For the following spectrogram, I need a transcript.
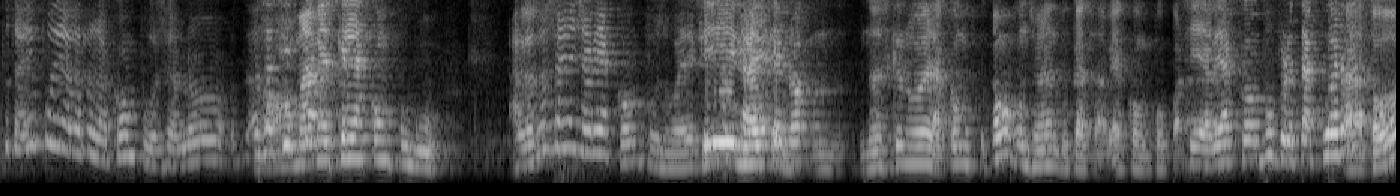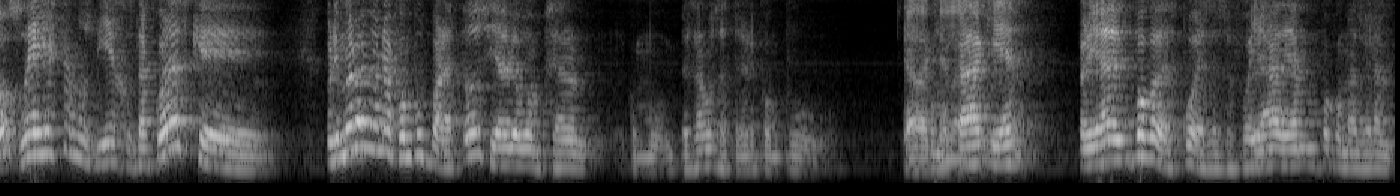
Pues también podía verlo en la compu, o sea, no. O sea, no sí está- mames, que en la compu. A los dos años ya había compus, güey. ¿de qué Sí, no es que no, no es que no era compu. ¿Cómo funciona en tu casa? ¿Había compu para Sí, había compu, pero ¿te acuerdas? ¿Para todos? Güey, ya estamos viejos. ¿Te acuerdas que primero había una compu para todos y ya luego empezaron, como empezamos a tener compu cada como quien? la cada quien, pero ya un poco después, eso fue Sí. ya, ya un poco más grande.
